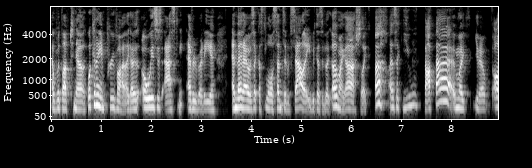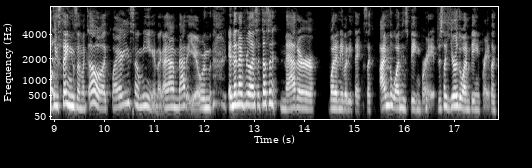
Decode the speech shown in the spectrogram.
I would love to know like, what can I improve on. Like, I was always just asking everybody, and then I was like a little sensitive Sally because I'd be like, "Oh my gosh!" Like, oh, I was like, "You thought that?" And like, you know, all these things. I'm like, "Oh, like, why are you so mean?" Like, I'm mad at you, and and then I realized it doesn't matter what anybody thinks. Like, I'm the one who's being brave, just like you're the one being brave. Like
